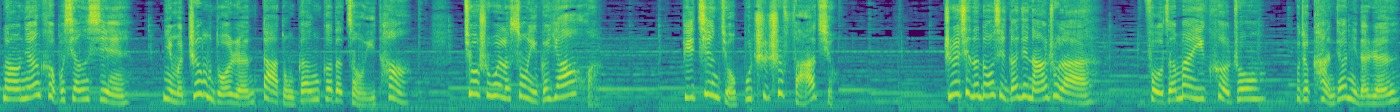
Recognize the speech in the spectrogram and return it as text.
老娘可不相信你们这么多人大动干戈的走一趟，就是为了送一个丫鬟。别敬酒不吃吃罚酒，值钱的东西赶紧拿出来，否则慢一刻钟，我就砍掉你的人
